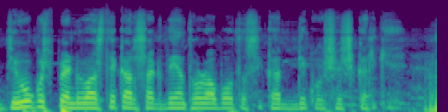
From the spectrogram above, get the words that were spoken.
ਜੋ ਕੁਝ ਪਿੰਡ ਵਾਸਤੇ ਕਰ ਸਕਦੇ ਹਾਂ ਥੋੜਾ ਬਹੁਤ ਅਸੀਂ ਕਰਨ ਦੀ ਕੋਸ਼ਿਸ਼ ਕਰੀਏ।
